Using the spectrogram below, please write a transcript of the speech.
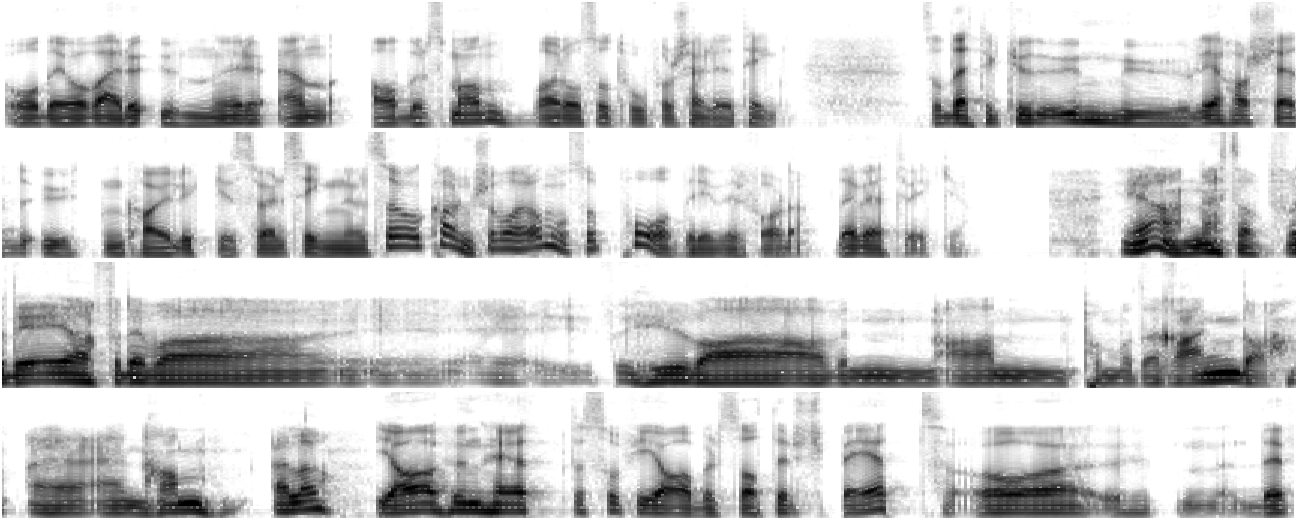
Og det å være under en adelsmann var også to forskjellige ting. Så dette kunne umulig ha skjedd uten Kai Lykkes velsignelse, og kanskje var han også pådriver for det. Det vet vi ikke. Ja, nettopp. For det, ja, for det var Hun var av en annen på en måte rang da, enn han, eller? Ja, hun het Sofie Abelsdatter Spet, og det,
